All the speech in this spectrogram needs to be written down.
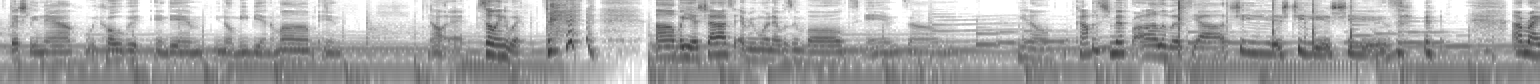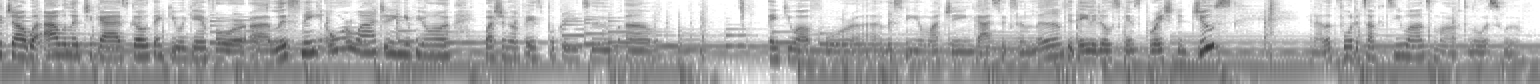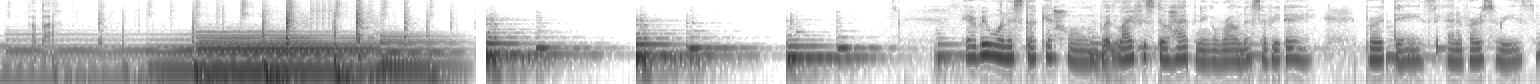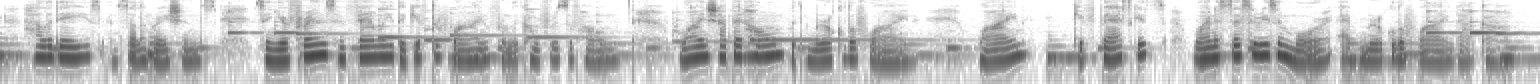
especially now with COVID, and then you know me being a mom and all that. So anyway, uh, but yeah, shout out to everyone that was involved, and um, you know, accomplishment for all of us, y'all. Cheers, cheers, cheers. All right, y'all. Well, I will let you guys go. Thank you again for uh, listening or watching if you're watching on Facebook or YouTube. Um, thank you all for uh, listening and watching God, Sex, and Love, the daily dose of inspiration and juice. And I look forward to talking to you all tomorrow, if the Lord's will. Is stuck at home, but life is still happening around us every day. Birthdays, anniversaries, holidays, and celebrations. Send your friends and family the gift of wine from the comforts of home. Wine shop at home with Miracle of Wine. Wine, gift baskets, wine accessories, and more at miracleofwine.com.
